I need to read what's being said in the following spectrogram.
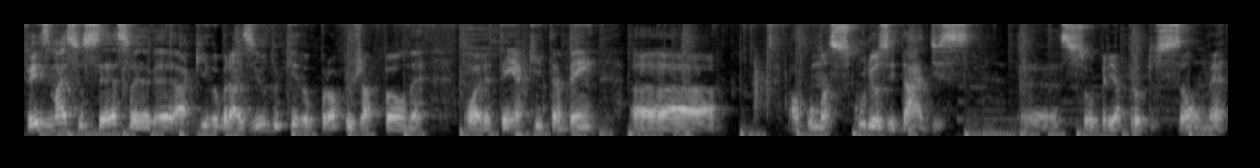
fez mais sucesso uh, aqui no Brasil do que no próprio Japão, né? Olha, tem aqui também uh, algumas curiosidades uh, sobre a produção né,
